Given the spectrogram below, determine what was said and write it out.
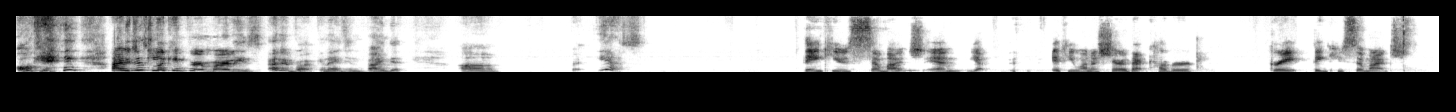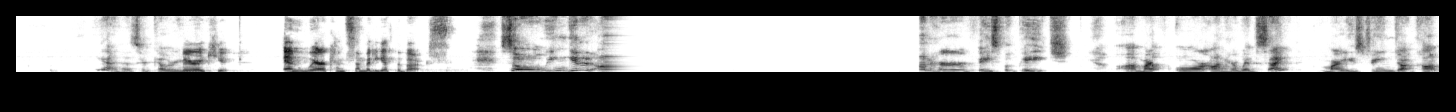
Okay. I was just looking for Marley's other book and I didn't find it. Um, but yes. Thank you so much. And yeah, if you want to share that cover, great. Thank you so much. Yeah, that's her coloring. Very book. cute. And where can somebody get the books? So we can get it on on her Facebook page uh, or on her website, marleysdream.com.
